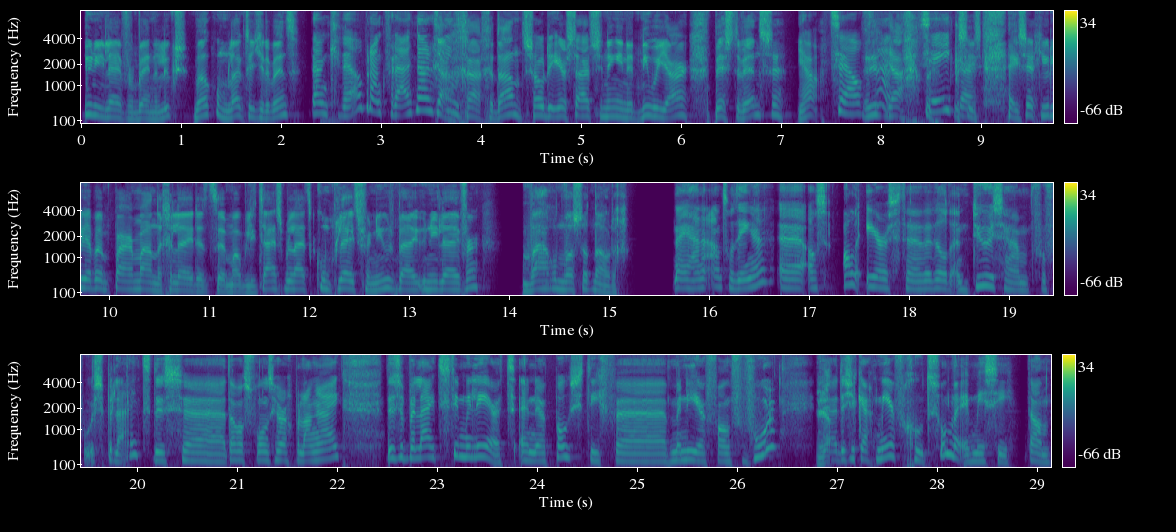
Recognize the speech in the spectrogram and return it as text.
Unilever Benelux. Welkom, leuk dat je er bent. Dankjewel, bedankt voor de uitnodiging. Ja, graag gedaan. Zo de eerste uitzending in het nieuwe jaar. Beste wensen. Ja, Hetzelfde, zeker. precies. Hey, zeg, jullie hebben een paar maanden geleden het eh, mobiliteitsbeleid compleet vernieuwd bij Unilever. Waarom was dat nodig? Nou ja, een aantal dingen. Uh, als allereerste, we wilden een duurzaam vervoersbeleid. Dus uh, dat was voor ons heel erg belangrijk. Dus het beleid stimuleert een positieve manier van vervoer. Ja. Dus je krijgt meer vergoed zonder emissie dan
